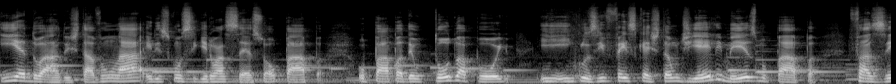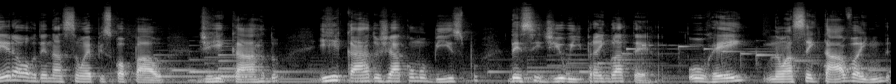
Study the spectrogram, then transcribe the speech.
e Eduardo estavam lá, eles conseguiram acesso ao Papa. O Papa deu todo o apoio e, inclusive, fez questão de ele mesmo, Papa, fazer a ordenação episcopal de Ricardo. E Ricardo, já como bispo, decidiu ir para a Inglaterra. O rei não aceitava ainda,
